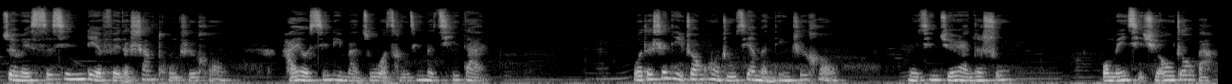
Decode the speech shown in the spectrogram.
最为撕心裂肺的伤痛之后，还有心力满足我曾经的期待。我的身体状况逐渐稳定之后，母亲决然地说：“我们一起去欧洲吧。”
